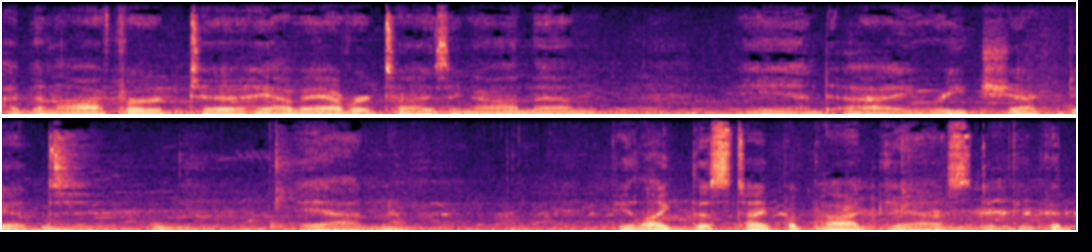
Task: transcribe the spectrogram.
I've been offered to have advertising on them and I reject it. And if you like this type of podcast, if you could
